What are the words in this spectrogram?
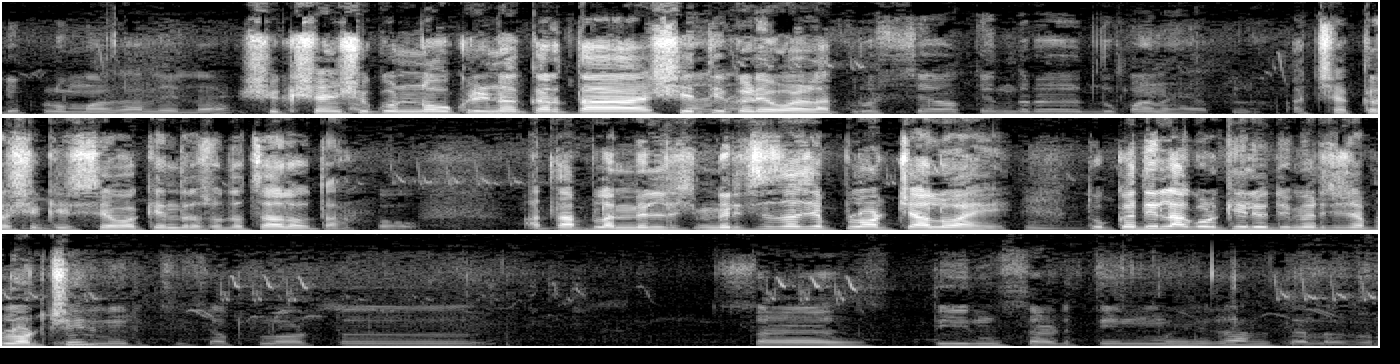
डिप्लोमा झालेला आहे. शिक्षण शिकून नोकरी न करता शेतीकडे वळलात. कृषी सेवा केंद्र दुकान आहे आपलं. अच्छा कृषी सेवा केंद्र सुद्धा चालवता. हो. आता आपला मिर मिरचीचा जे प्लॉट चालू आहे तू कधी लागवड केली होती मिरचीच्या प्लॉटची मिरचीचा प्लॉट तीन साडेतीन महिने झाले त्याला करून.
